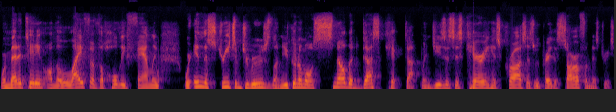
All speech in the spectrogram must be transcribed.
We're meditating on the life of the Holy Family. We're in the streets of Jerusalem. You can almost smell the dust kicked up when Jesus is carrying his cross as we pray the sorrowful mysteries.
